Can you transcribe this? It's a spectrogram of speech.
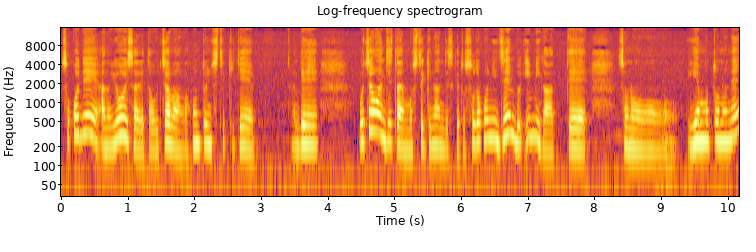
そこであの用意されたお茶碗が本当に素敵ででお茶碗自体も素敵なんですけどそこに全部意味があってその家元のね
